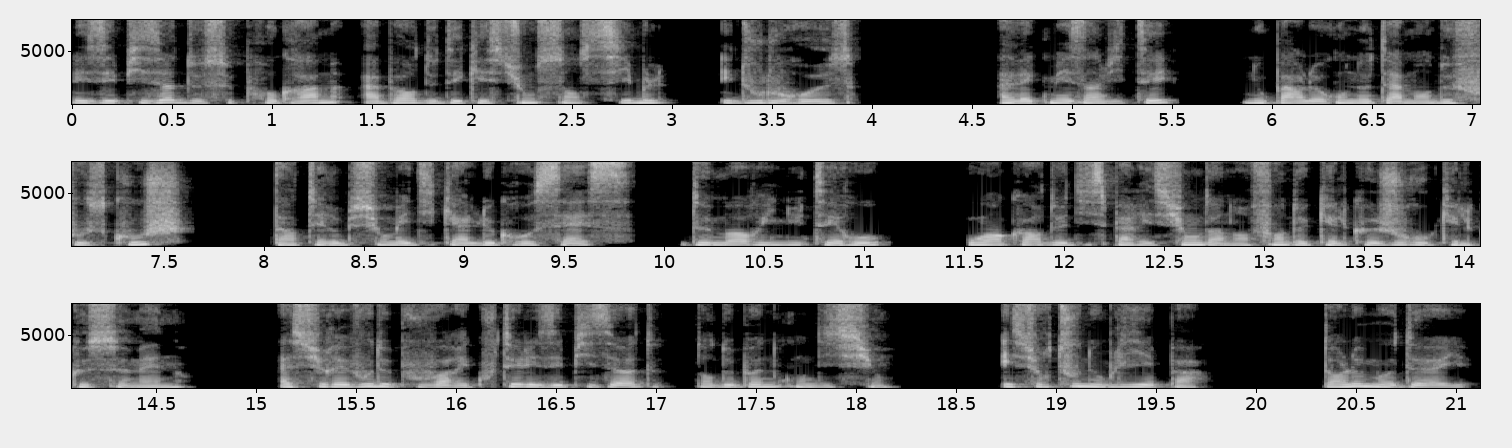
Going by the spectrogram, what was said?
les épisodes de ce programme abordent des questions sensibles et douloureuses. Avec mes invités, nous parlerons notamment de fausses couches, d'interruption médicale de grossesse, de mort in ou encore de disparition d'un enfant de quelques jours ou quelques semaines. Assurez-vous de pouvoir écouter les épisodes dans de bonnes conditions. Et surtout n'oubliez pas, dans le mot deuil,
